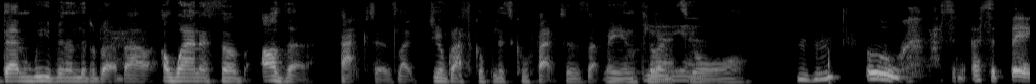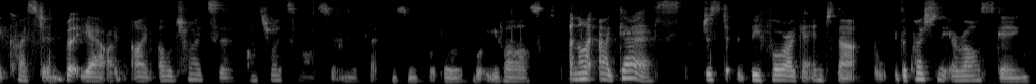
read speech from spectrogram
then weave in a little bit about awareness of other factors, like geographical, political factors that may influence yeah, yeah. your Mm-hmm. Oh, that's, that's a big question, but yeah, I, I, will try to I'll try to answer and reflect on some of what you what you've asked. And I, I guess just before I get into that, the question that you're asking,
